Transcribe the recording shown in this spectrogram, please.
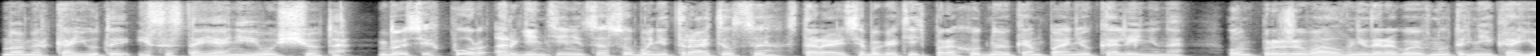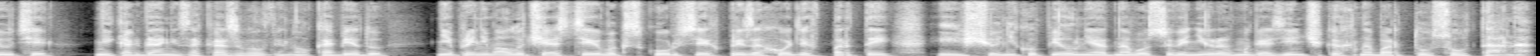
номер каюты и состояние его счета. До сих пор аргентинец особо не тратился, стараясь обогатить пароходную компанию Калинина, он проживал в недорогой внутренней каюте, никогда не заказывал вино к обеду, не принимал участия в экскурсиях при заходе в порты и еще не купил ни одного сувенира в магазинчиках на борту «Султана».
